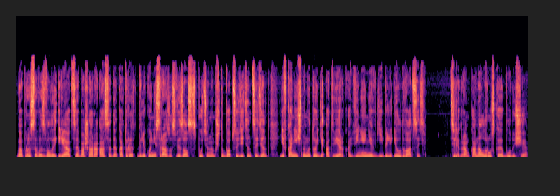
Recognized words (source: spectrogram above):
Вопрос Вопросы вызвала и реакция Башара Асада, который далеко не сразу связался с Путиным, чтобы обсудить инцидент, и в конечном итоге отверг обвинения в гибели Ил-20. Телеграм-канал «Русское будущее».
